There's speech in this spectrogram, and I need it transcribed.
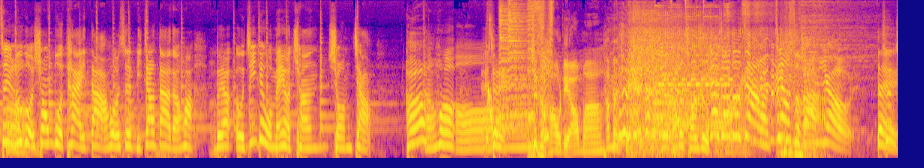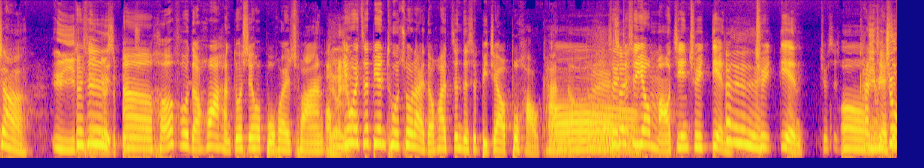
所以如果胸部太大或者是比较大的话，不要。我今天我没有穿胸罩。好，然后哦，对，这个好聊吗？他们没有，他们穿这个，大家都这样啊，这样子吧。有，对，真假？浴衣就是呃和服的话，很多时候不会穿，因为这边凸出来的话，真的是比较不好看的。对，所以就是用毛巾去垫，对对对，去垫。就是看起来是直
